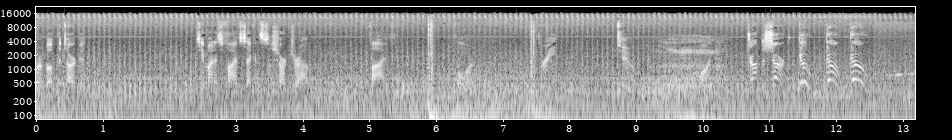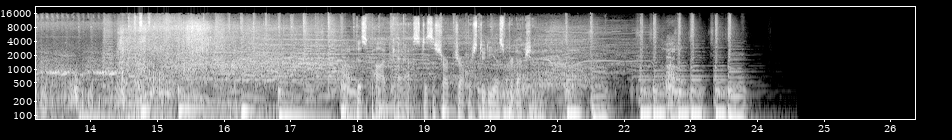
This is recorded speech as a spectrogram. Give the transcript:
We're above the target. T minus five seconds till shark drop. Five, four, three, two, one. Drop the shark! Go, go, go! This podcast is a Shark Dropper Studios production.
